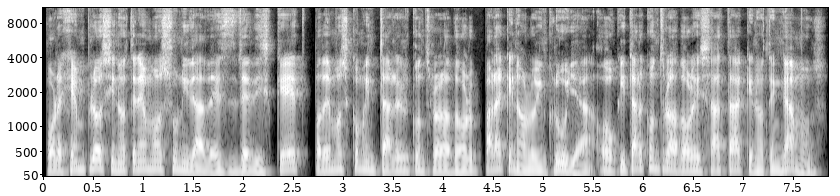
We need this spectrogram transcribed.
Por ejemplo, si no tenemos unidades de disquete, podemos comentar el controlador para que no lo incluya o quitar controladores ATA que no tengamos.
